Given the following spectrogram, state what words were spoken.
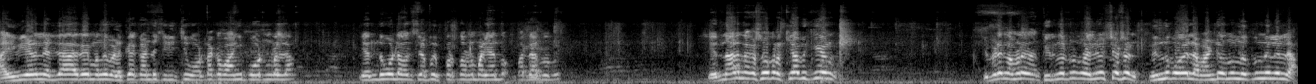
ഹൈവേകളിൽ എല്ലാവരെയും വന്ന് വെളുക്കെ കണ്ട് ചിരിച്ച് വോട്ടൊക്കെ വാങ്ങി പോയിട്ടുണ്ടല്ലോ. എന്തുകൊണ്ട് അവർ സ്റ്റെപ്പ് ഇപ്പുറത്തോളം പണിയാൻ പറ്റാത്തത്? എന്നാലും നഗരസഭ പ്രഖ്യാപിക്കുകയാണ്. ഇവിടെ നമ്മൾ തിരുനെട്ടൂർ റെയിൽവേ സ്റ്റേഷൻ നിന്ന് പോയല്ല വണ്ടി ഒന്നും നിർത്തുന്നില്ലല്ല.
